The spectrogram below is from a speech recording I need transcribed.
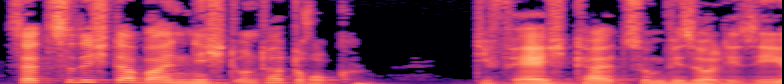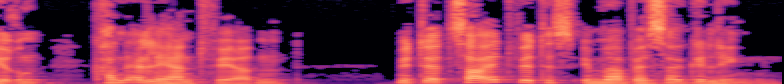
Setze dich dabei nicht unter Druck. Die Fähigkeit zum Visualisieren kann erlernt werden. Mit der Zeit wird es immer besser gelingen.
